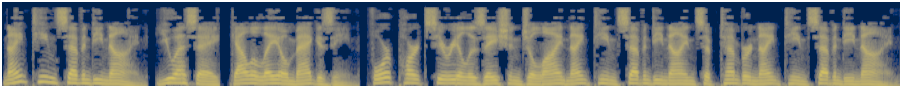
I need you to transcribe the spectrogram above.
1979, USA, Galileo magazine, four-part serialization July 1979 September 1979,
